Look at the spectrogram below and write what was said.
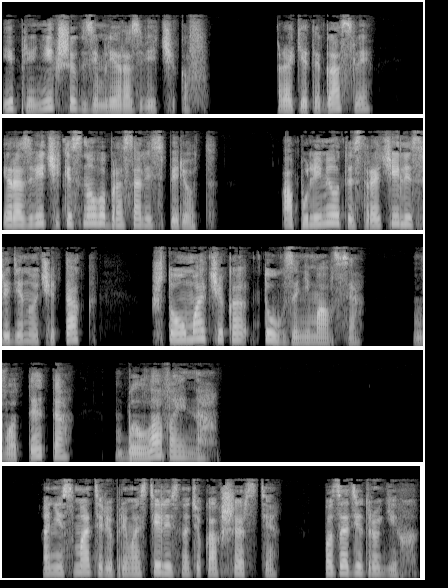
и приникших к земле разведчиков. Ракеты гасли, и разведчики снова бросались вперед, а пулеметы строчили среди ночи так, что у мальчика дух занимался. Вот это была война. Они с матерью примостились на тюках шерсти, позади других.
